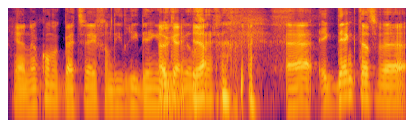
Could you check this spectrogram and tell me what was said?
ja, dan kom ik bij twee van die drie dingen okay, die ik wil ja. zeggen. ik denk dat we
